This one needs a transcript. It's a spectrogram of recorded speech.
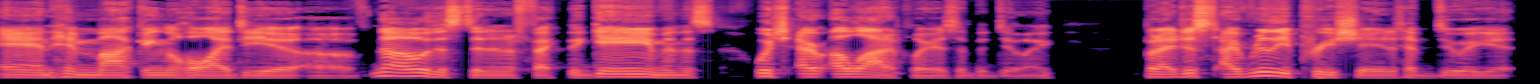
and him mocking the whole idea of no this didn't affect the game and this which a lot of players have been doing but i just i really appreciated him doing it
